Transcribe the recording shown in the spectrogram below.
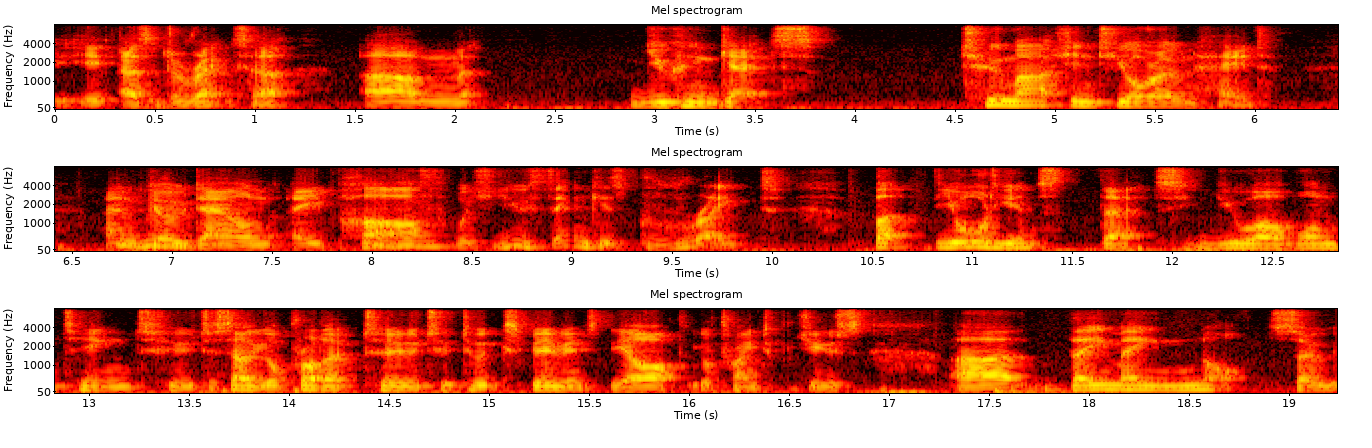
i- as a director, um, you can get too much into your own head and go down a path which you think is great but the audience that you are wanting to, to sell your product to, to, to experience the art that you're trying to produce, uh, they may not. So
